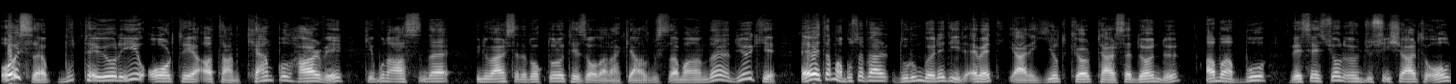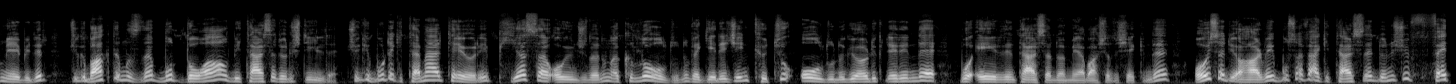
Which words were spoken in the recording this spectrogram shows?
Oysa bu teoriyi ortaya atan Campbell Harvey ki bunu aslında üniversitede doktora tezi olarak yazmış zamanında diyor ki evet ama bu sefer durum böyle değil. Evet yani yield curve terse döndü ama bu resesyon öncüsü işareti olmayabilir. Çünkü baktığımızda bu doğal bir terse dönüş değildi. Çünkü buradaki temel teori piyasa oyuncularının akıllı olduğunu ve geleceğin kötü olduğunu gördüklerinde bu eğrinin tersine dönmeye başladı şeklinde. Oysa diyor Harvey bu seferki tersine dönüşü FED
